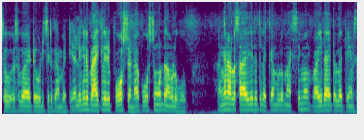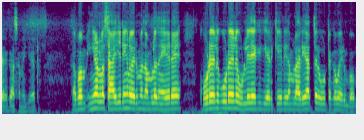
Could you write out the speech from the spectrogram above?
സുഖമായിട്ട് ഓടിച്ചെടുക്കാൻ പറ്റി. അല്ലെങ്കിൽ ബാക്കിലൊരു പോസ്റ്റ് ഉണ്ട്. ആ പോസ്റ്റും കൊണ്ട് നമ്മൾ പോകും. അങ്ങനെയുള്ള സാഹചര്യത്തിലൊക്കെ നമ്മൾ മാക്സിമം വൈഡായിട്ടുള്ള ടേൺസ് എടുക്കാൻ ശ്രമിക്കുക കേട്ടോ. അപ്പം ഇങ്ങനെയുള്ള സാഹചര്യങ്ങൾ വരുമ്പോൾ നമ്മൾ നേരെ കൂടുതൽ കൂടുതൽ ഉള്ളിലേക്ക് കയറി കയറി നമ്മൾ അറിയാത്ത റൂട്ടൊക്കെ വരുമ്പം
